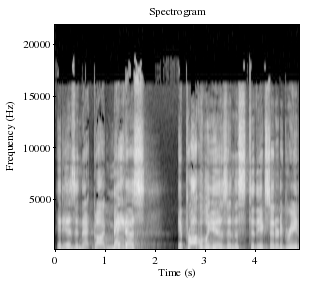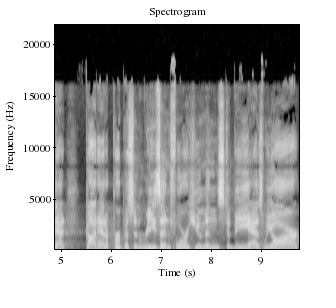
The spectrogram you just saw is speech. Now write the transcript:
It is in that God made us. It probably is in this to the extent or degree that God had a purpose and reason for humans to be as we are.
